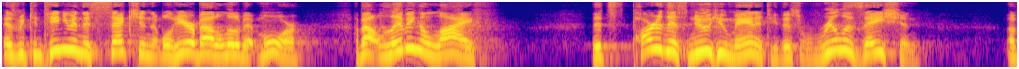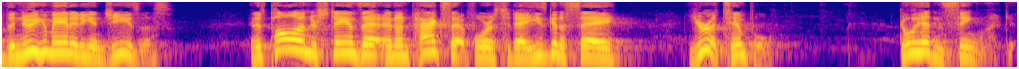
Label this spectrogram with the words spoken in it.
as we continue in this section that we'll hear about a little bit more about living a life that's part of this new humanity, this realization of the new humanity in Jesus. And as Paul understands that and unpacks that for us today, he's going to say, You're a temple. Go ahead and sing like it.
